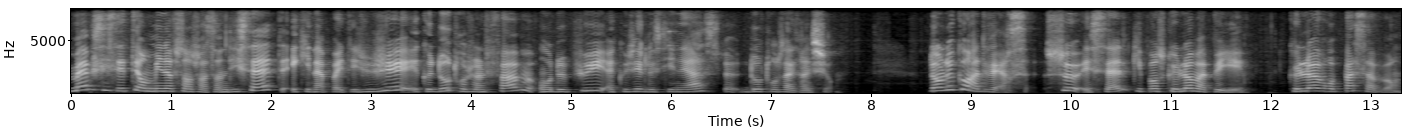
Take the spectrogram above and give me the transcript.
même si c'était en 1977 et qui n'a pas été jugé et que d'autres jeunes femmes ont depuis accusé le cinéaste d'autres agressions. Dans le camp adverse, ceux et celles qui pensent que l'homme a payé, que l'œuvre passe avant,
